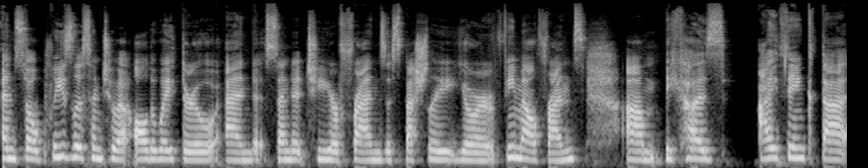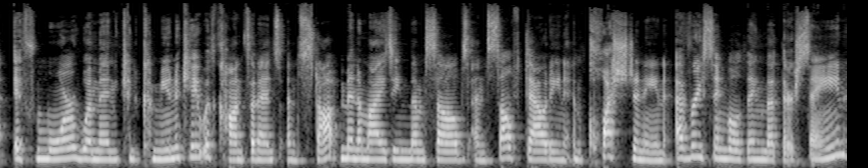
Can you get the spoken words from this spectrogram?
And so please listen to it all the way through and send it to your friends, especially your female friends, um, because I think that if more women can communicate with confidence and stop minimizing themselves and self doubting and questioning every single thing that they're saying,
